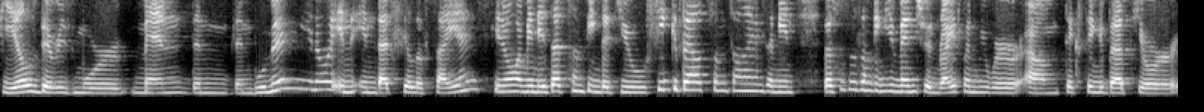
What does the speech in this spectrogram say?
field there is more men than than women you know in in that field of science you know? I mean is that something that you think about sometimes? I mean that's also something you mentioned right? When we were um, texting about your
